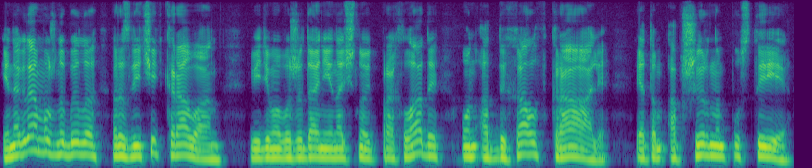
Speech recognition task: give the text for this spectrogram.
Иногда можно было различить караван. Видимо, в ожидании ночной прохлады он отдыхал в Краале, этом обширном пустыре,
